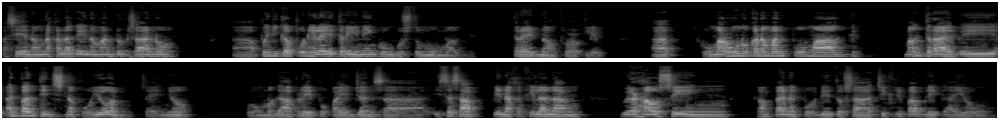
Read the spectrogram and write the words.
kasi yan ang nakalagay naman doon sa ano, ah, pwede ka po nila i-training kung gusto mo mag-drive ng forklift. At kung marunong ka naman po mag mag-drive, eh, advantage na po yon sa inyo. Kung mag-apply po kayo dyan sa isa sa pinakakilalang warehousing company po dito sa Czech Republic ay yung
